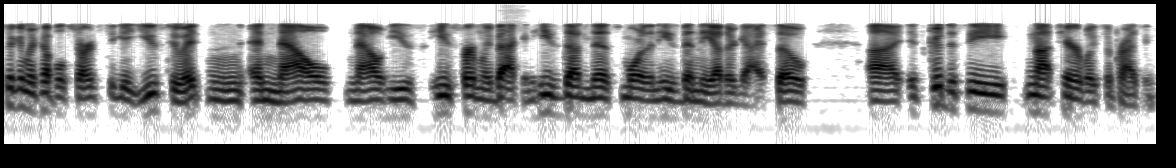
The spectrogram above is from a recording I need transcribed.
took him a couple starts to get used to it, and and now now he's he's firmly back, and he's done this more than he's been the other guy. So uh, it's good to see, not terribly surprising.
